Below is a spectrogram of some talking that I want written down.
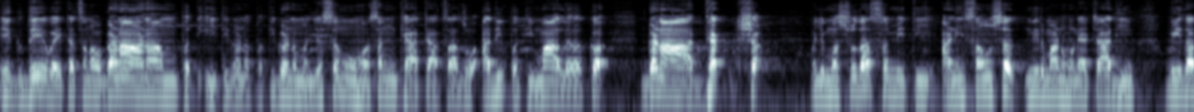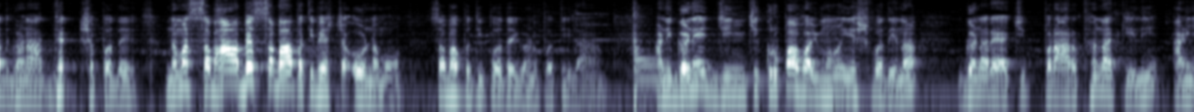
एक देव आहे त्याचं नाव गणाणामपती इति गणपती. गण म्हणजे समूह संख्या त्याचा जो अधिपती मालक गणाध्यक्ष. म्हणजे मसुदा समिती आणि संसद निर्माण होण्याच्या आधी वेदात गणाध्यक्ष पद. आहे नम सभाभ्य सभापतीभ्यश्च ओ नमो सभापती पद आहे गणपतीला. आणि गणेशजींची कृपा व्हावी म्हणून यशवदेनं गणरायाची प्रार्थना केली आणि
